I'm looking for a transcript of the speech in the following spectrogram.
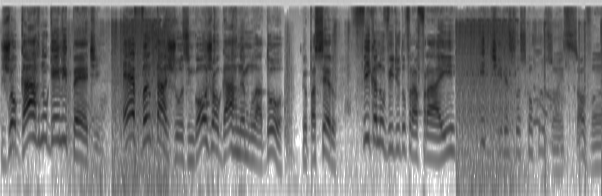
jogar no gamepad é vantajoso igual jogar no emulador? Meu parceiro, fica no vídeo do Frafra aí e tire as suas conclusões. Só vamos.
